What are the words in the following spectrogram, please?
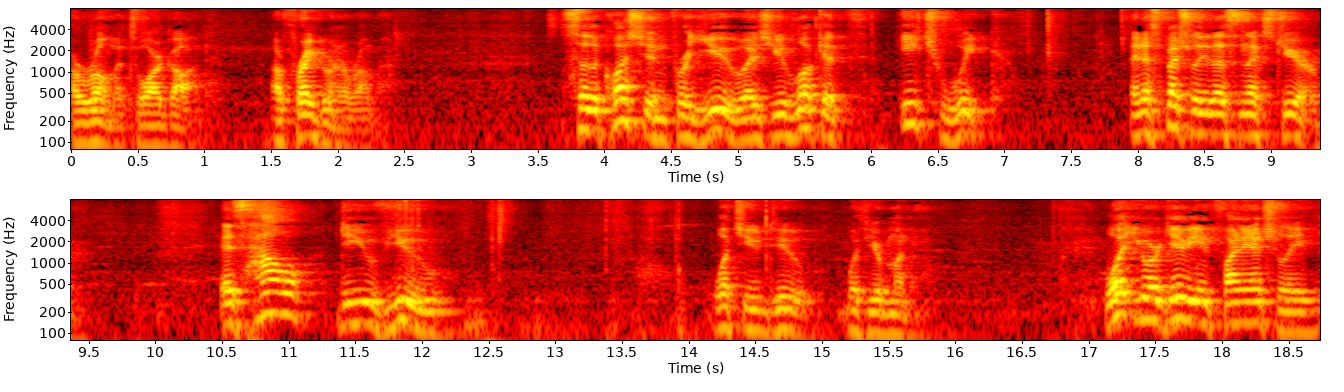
aroma to our God, a fragrant aroma. So, the question for you as you look at each week, and especially this next year, is how do you view what you do with your money? what you are giving financially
